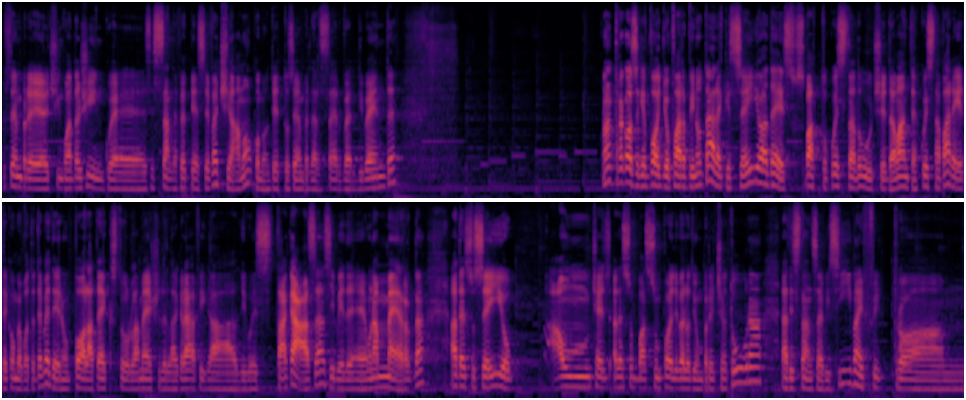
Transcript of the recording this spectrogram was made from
sempre 55-60 fps facciamo, come ho detto sempre dal server dipende. Un'altra cosa che voglio farvi notare è che se io adesso sbatto questa luce davanti a questa parete, come potete vedere un po' la texture, la mesh della grafica di questa casa, si vede una merda. Adesso se io un, cioè, adesso basso un po' il livello di ombreggiatura, la distanza visiva, il filtro, um,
